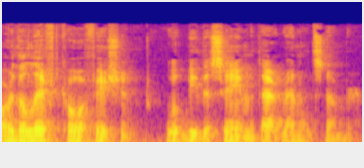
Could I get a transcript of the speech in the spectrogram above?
or the lift coefficient will be the same at that Reynolds number.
